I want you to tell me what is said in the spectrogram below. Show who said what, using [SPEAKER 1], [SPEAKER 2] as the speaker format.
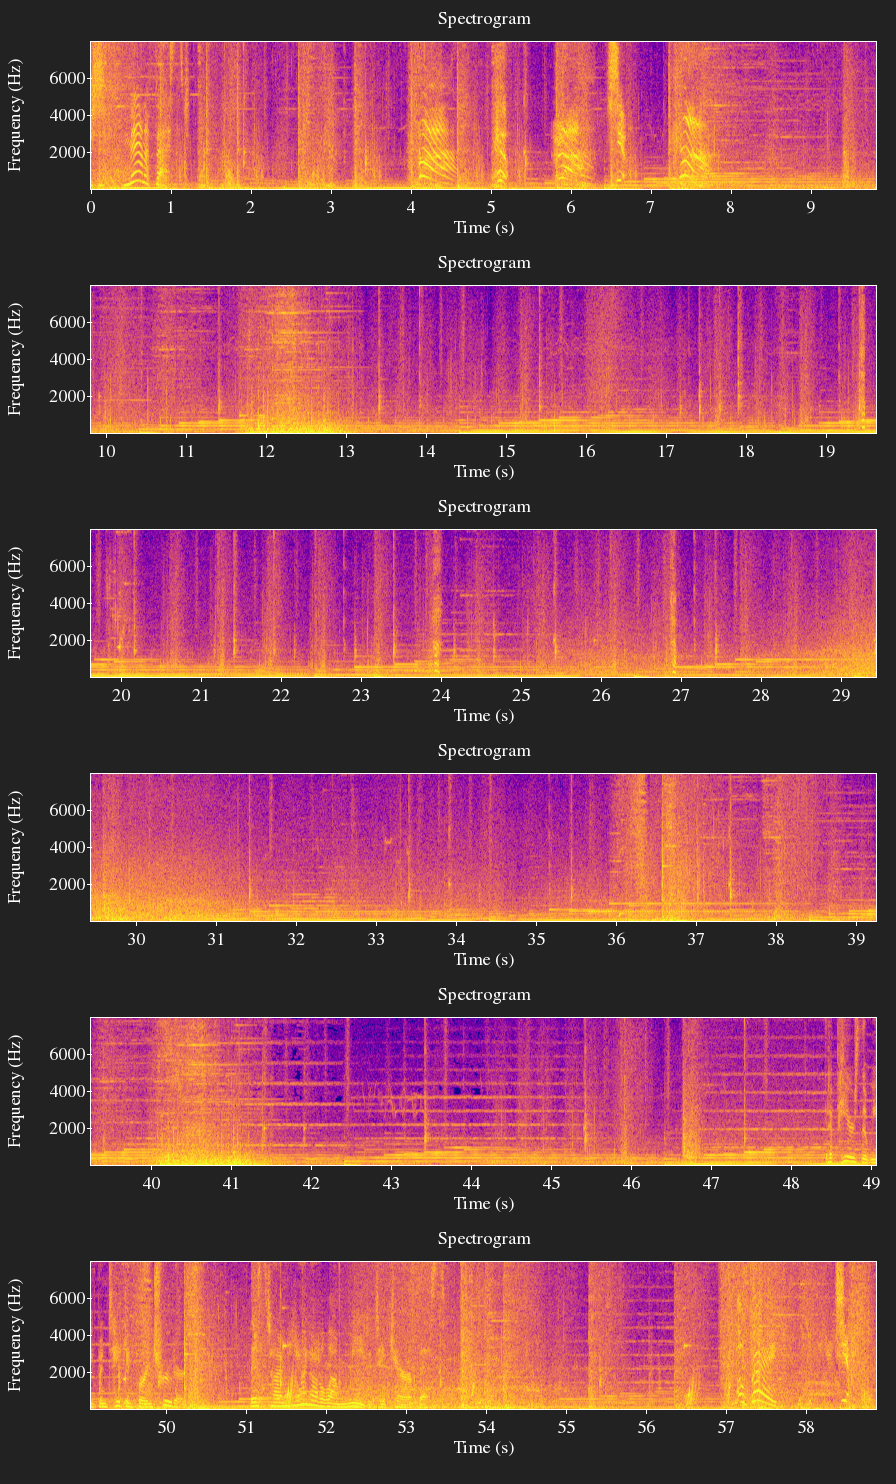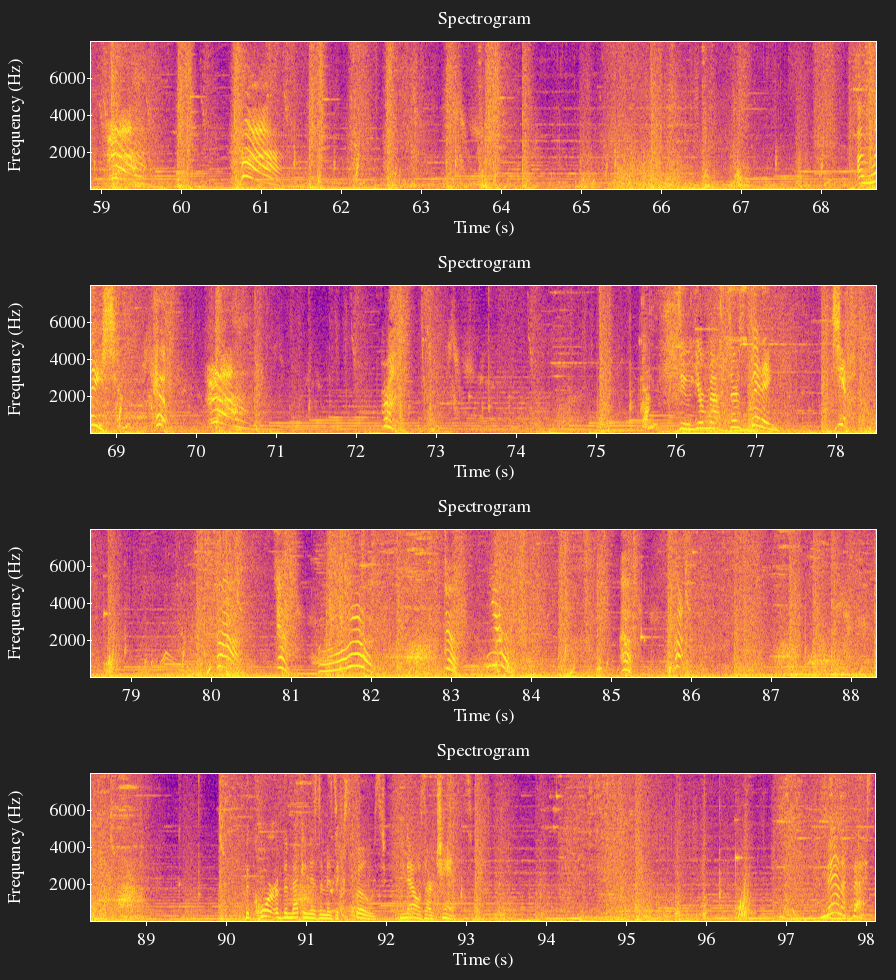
[SPEAKER 1] Unleash! Manifest! Appears that we've been taken for intruders. This time, why not allow me to take care of this? Obey! Unleash! Do your master's bidding! Core of the mechanism is exposed. Now's our chance. Manifest!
